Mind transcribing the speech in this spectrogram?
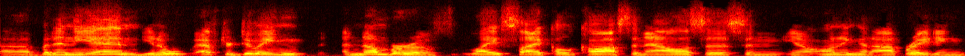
Uh, but in the end, you know, after doing a number of life cycle cost analysis and you know owning and operating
